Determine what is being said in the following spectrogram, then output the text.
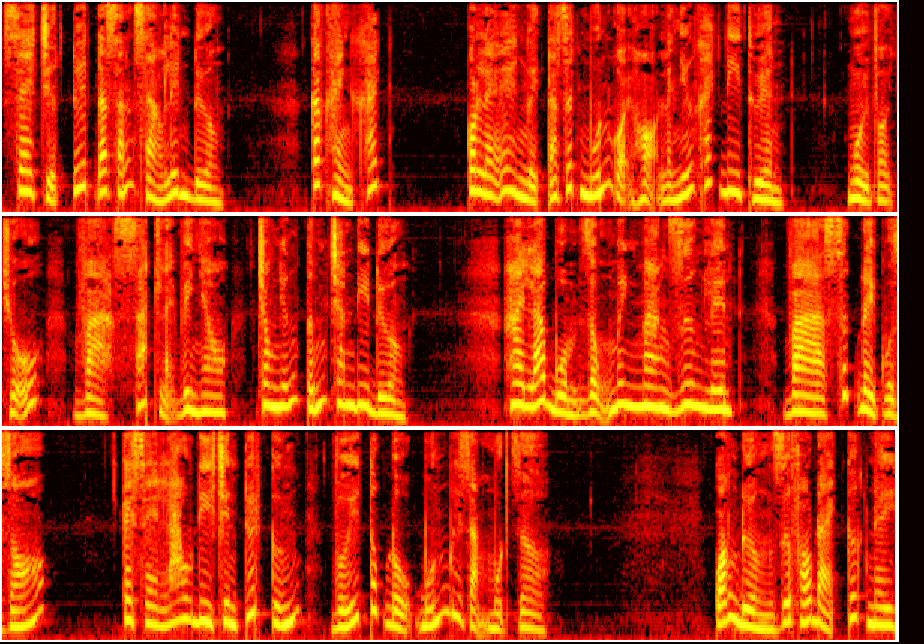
xe trượt tuyết đã sẵn sàng lên đường. Các hành khách, có lẽ người ta rất muốn gọi họ là những khách đi thuyền, ngồi vào chỗ và sát lại với nhau trong những tấm chăn đi đường. Hai lá buồm rộng mênh mang dương lên và sức đẩy của gió cái xe lao đi trên tuyết cứng với tốc độ 40 dặm một giờ. Quãng đường giữa pháo đài Kirkney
